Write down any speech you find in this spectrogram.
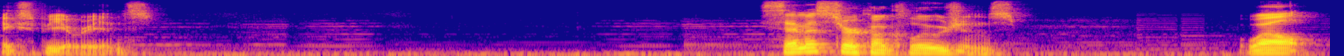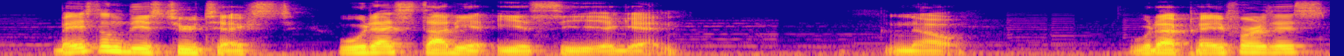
experience. Semester conclusions. Well, based on these two texts, would I study at ESC again? No. Would I pay for this?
